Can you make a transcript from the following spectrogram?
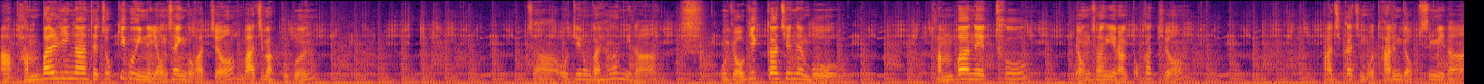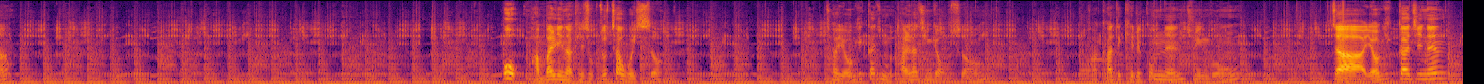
아 반발리나한테 쫓기고 있는 영상인 것 같죠? 마지막 부분 자 어디론가 향합니다 뭐 여기까지는 뭐 반반의 2 영상이랑 똑같죠? 아직까지 뭐 다른 게 없습니다 오! 반발리나 계속 쫓아오고 있어 자 여기까지 뭐 달라진 게 없어 자 카드키를 꼽는 주인공 자 여기까지는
